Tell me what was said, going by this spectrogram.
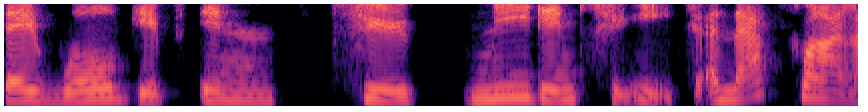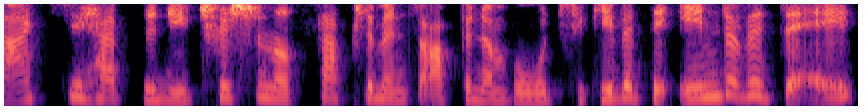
they will give in to needing to eat. And that's why I like to have the nutritional supplements often on board to give at the end of a day.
